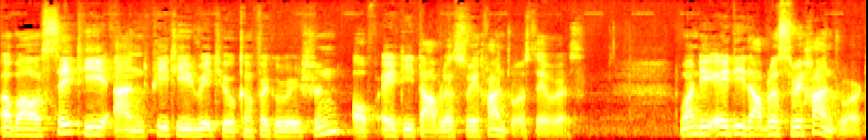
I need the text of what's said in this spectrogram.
About CT and PT ratio configuration of ADW300 series. When the ADW300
